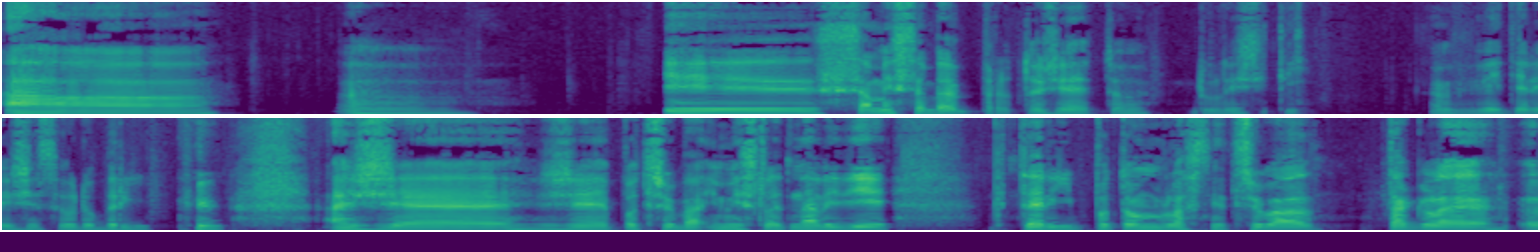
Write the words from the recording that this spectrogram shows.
A uh, i sami sebe, protože je to důležitý. Aby věděli, že jsou dobrý a že, že je potřeba i myslet na lidi, který potom vlastně třeba takhle uh,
